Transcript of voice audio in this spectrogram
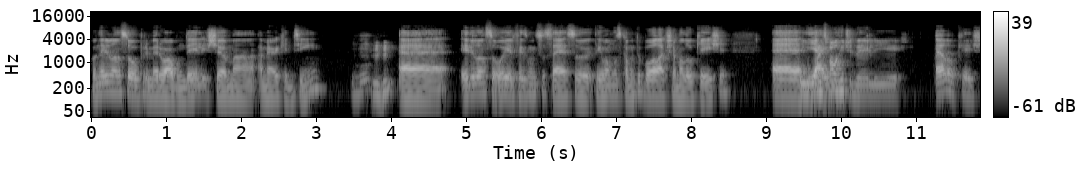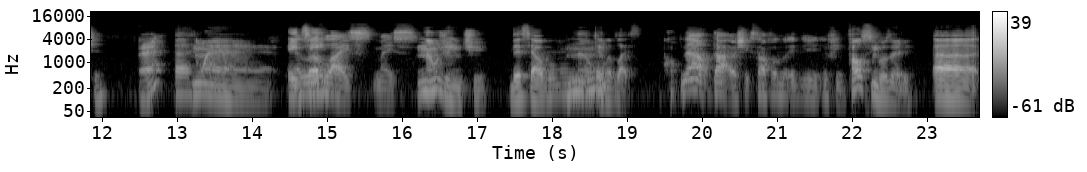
quando ele lançou o primeiro álbum dele, chama American Teen, Uhum. Uhum. é, ele lançou e ele fez muito sucesso. Tem uma música muito boa lá que chama Location. É, O e aí, principal hit dele é Location. é? É. Não é. É 18 Love Lies, mas. Não, gente. desse álbum não, Não. tem Love Lies. Qual- Não, tá, eu achei que você tava falando de. Enfim. Fala os singles dele. Uh,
